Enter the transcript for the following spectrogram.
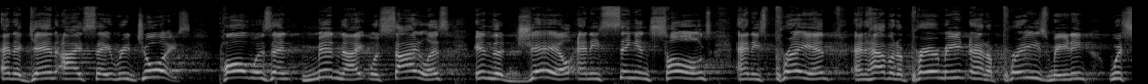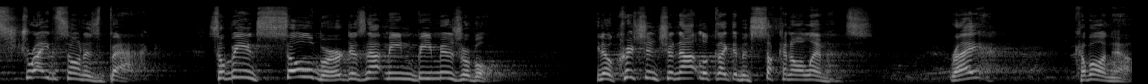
and again I say rejoice. Paul was at midnight with Silas in the jail, and he's singing songs, and he's praying, and having a prayer meeting and a praise meeting with stripes on his back. So being sober does not mean be miserable. You know, Christians should not look like they've been sucking on lemons, right? Come on now.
